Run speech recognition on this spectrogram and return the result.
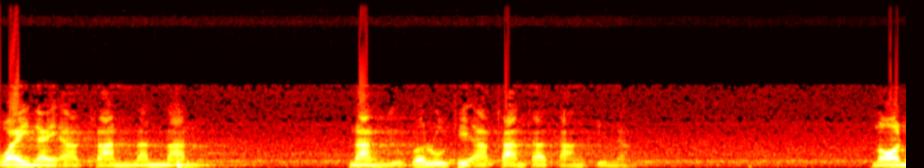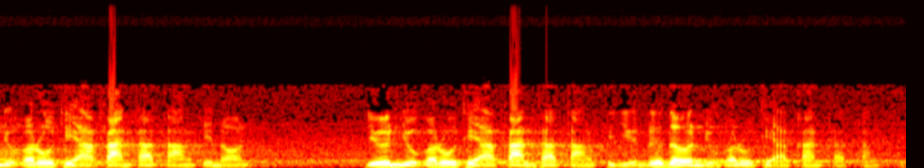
ไว้ในอาการนั้น ๆ นั่งอยู่ก็รู้ที่อาการท่าทางที่นั่ง นอนอยู่ก็รู้ที่อาการท่าทางที่นอน ยืนอยู่ก็รู้ที่อาการท่าทางที่ยืน หรือเดินอยู่ก็รู้ที่อาการท่าทางที่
